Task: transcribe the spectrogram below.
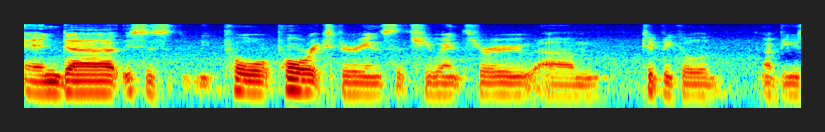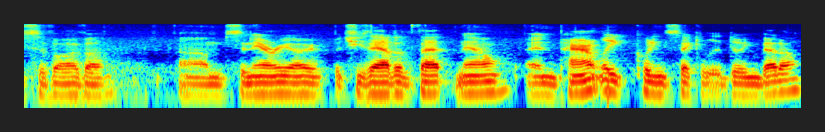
And uh, this is poor poor experience that she went through. Um, typical abuse survivor um, scenario, but she's out of that now, and apparently Queen Secular doing better.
